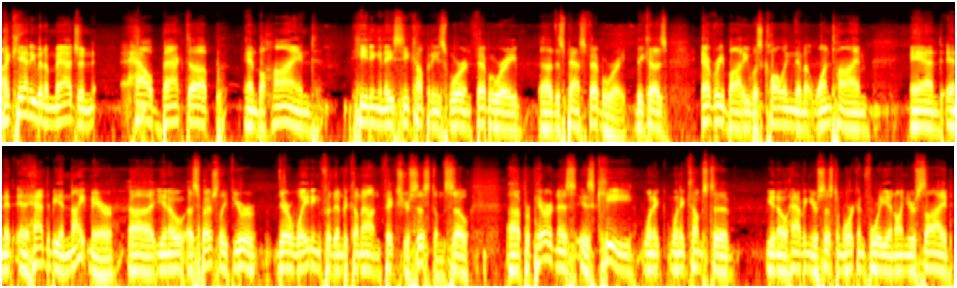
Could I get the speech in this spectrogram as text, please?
I can't even imagine how backed up and behind heating and AC companies were in February, uh, this past February, because everybody was calling them at one time and and it, it had to be a nightmare, uh, you know, especially if you're there waiting for them to come out and fix your system. So, uh, preparedness is key when it when it comes to you know having your system working for you and on your side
